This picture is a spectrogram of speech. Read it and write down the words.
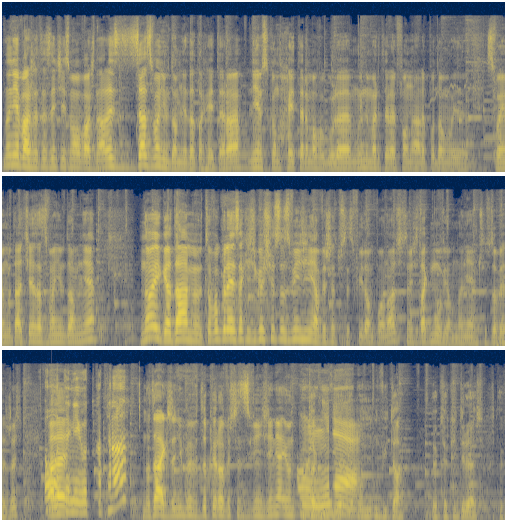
No nieważne, to zdjęcie jest mało ważne, ale zadzwonił do mnie tata hejtera. Nie wiem skąd hejter ma w ogóle mój numer telefonu, ale podał mój- swojemu tacie, zadzwonił do mnie. No i gadamy, to w ogóle jest jakiś gościu, co z więzienia wyszedł przed chwilą ponoć, w sensie tak mówią, no nie wiem czy w to wierzyć. O, Ale, ten jego tata? no tak, że niby dopiero wyszedł z więzienia i on, on O tak mówi, nie. on mówi tak, jak taki dres, tak...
